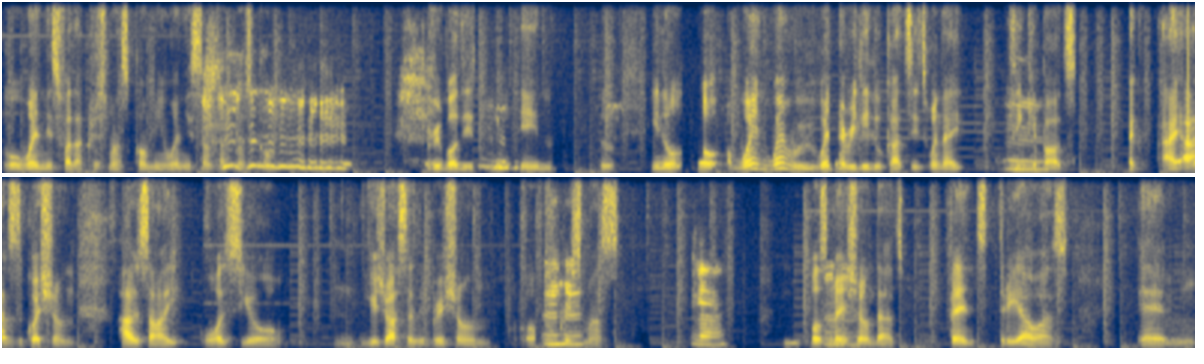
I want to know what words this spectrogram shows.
oh, when is Father Christmas coming? When is Santa Claus coming? Everybody's looking to, you know. So when when we when I really look at it, when I think Mm. about like I ask the question, how is our what's your usual celebration of Mhm. Christmas? Yeah. It was Mhm. mentioned that spent three hours um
